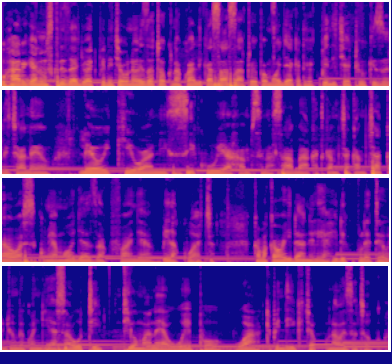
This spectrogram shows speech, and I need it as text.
uhari gani msikilizaji wa kipindi cha unaweza tok na kualika sasa tuwe pamoja katika kipindi chetu kizuri cha leo. Leo ikiwa ni siku ya 57 katika mchaka mchaka wa siku mia moja za kufanya bila kuacha. Kama kawaida niliahidi kukuletea ujumbe kwa njia ya sauti ndiyo maana ya uwepo wa kipindi hiki cha unaweza tok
